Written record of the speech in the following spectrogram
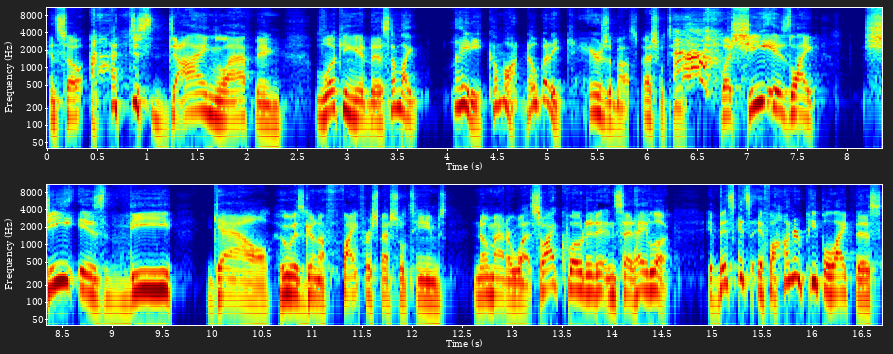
And so I'm just dying laughing looking at this. I'm like, lady, come on. Nobody cares about special teams. but she is like, she is the gal who is going to fight for special teams no matter what. So I quoted it and said, hey, look, if this gets, if 100 people like this,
